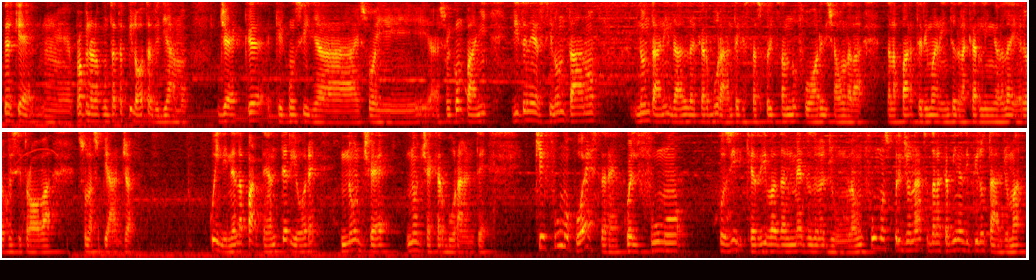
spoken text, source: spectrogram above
perché mh, mm, proprio nella puntata pilota vediamo Jack che consiglia ai suoi, ai suoi compagni di tenersi lontano lontani dal carburante che sta sprizzando fuori diciamo dalla, dalla parte rimanente della carlinga dell'aereo che si trova sulla spiaggia. Quindi nella parte anteriore non c'è, non c'è carburante che fumo può essere quel fumo così che arriva dal mezzo della giungla? Un fumo sprigionato dalla cabina di pilotaggio, ma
